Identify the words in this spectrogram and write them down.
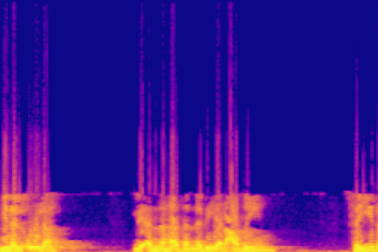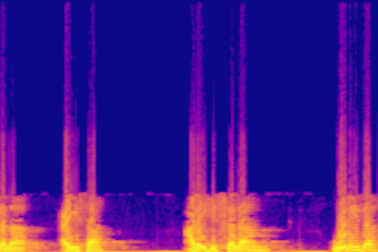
من الأولى لأن هذا النبي العظيم سيدنا عيسى عليه السلام ولد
